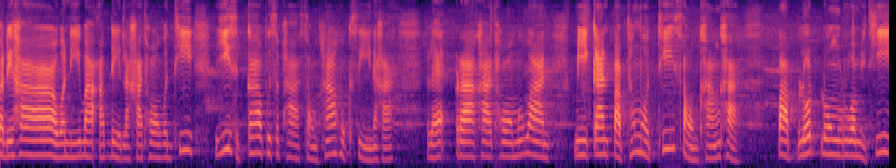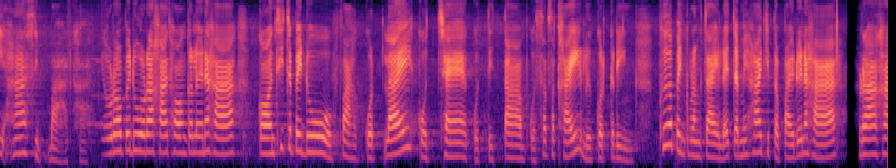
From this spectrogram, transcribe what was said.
สวัสดีค่ะ วันนี้มาอัปเดตราคาทองวันที่ 29 พฤษภาคม 2564 นะคะ และราคาทองเมื่อวานมีการปรับทั้งหมดที่ 2 ครั้งค่ะ ปรับลดลงรวมอยู่ที่ 50 บาทค่ะ เดี๋ยวเราไปดูราคาทองกันเลยนะคะ ก่อนที่จะไปดูฝากกดไลค์ กดแชร์ กดติดตาม กด Subscribe หรือกดกระดิ่ง เพื่อเป็นกำลังใจและจะไม่พลาดคลิปต่อไปด้วยนะคะ ราคา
